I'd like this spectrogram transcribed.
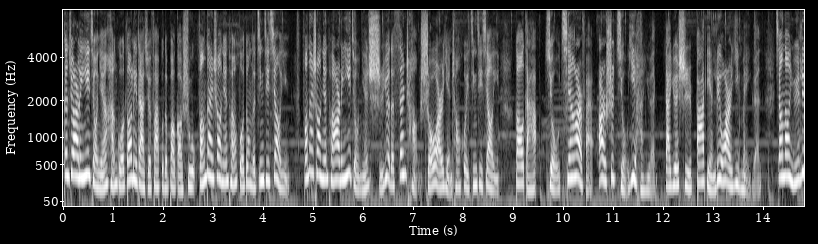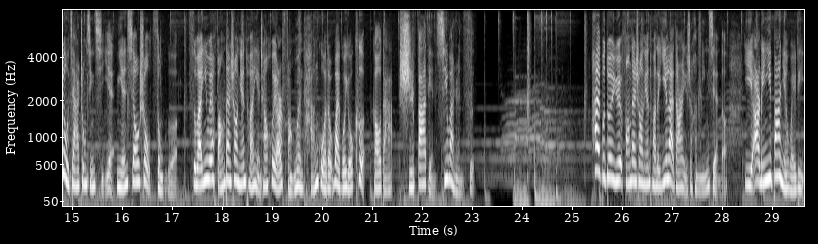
根据2019年韩国高丽大学发布的报告书《防弹少年团活动的经济效应》，防弹少年团2019年十月的三场首尔演唱会经济效应高达9229亿韩元，大约是8.62亿美元，相当于六家中型企业年销售总额。此外，因为防弹少年团演唱会而访问韩国的外国游客高达十八点七万人次。Hype 对于防弹少年团的依赖当然也是很明显的。以二零一八年为例，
